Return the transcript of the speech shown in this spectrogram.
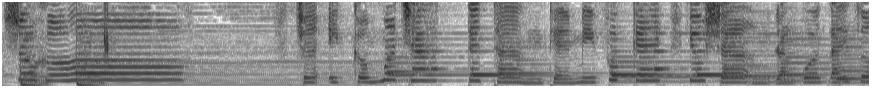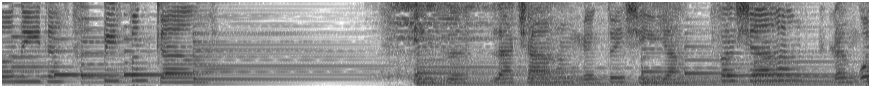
守候。这一口抹茶的糖，甜蜜覆盖忧伤，让我来做你的避风港。影子拉长，面对夕阳方向，让我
